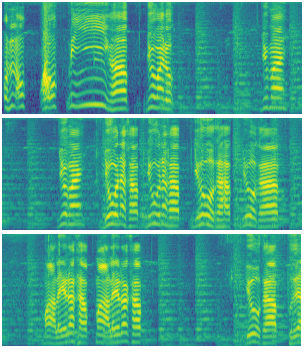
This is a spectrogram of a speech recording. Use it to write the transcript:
โอ้โหโอ้โหนี่ครับอยู่ไหมลูกอยู่ไหมอยู่ไหมอยู่นะครับอยู่นะครับอยู่ครับอยู่ครับ มาเลยนะครับ มาเลยนะครับอยู่ครับเพื่อ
